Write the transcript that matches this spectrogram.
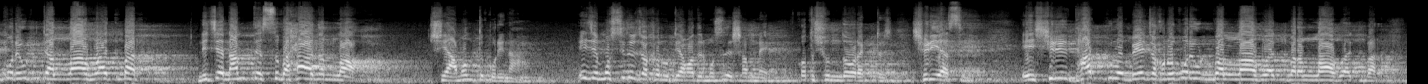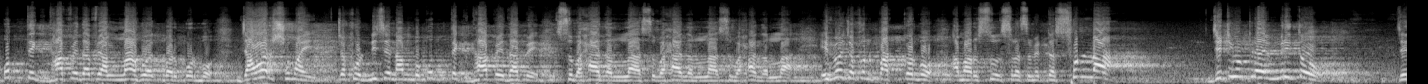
উপরে উঠতে আল্লাহ একবার নিচে নামতে আল্লাহ সে আমল তো করি না। এই যে মসজিদে যখন উঠি, আমাদের মসজিদের সামনে কত সুন্দর একটা সিঁড়ি আছে। এই সিঁড়ির ধাপগুলো বেয়ে যখন উপরে উঠবো, আল্লাহ একবার আল্লাহ একবার প্রত্যেক ধাপে ধাপে আল্লাহ একবার পড়ব। যাওয়ার সময় যখন নিচে নামবো, প্রত্যেক ধাপে ধাপে সুবাহান আল্লাহ সুবাহান আল্লাহ সুবাহান আল্লাহ এভাবে যখন পাঠ করব, আমার রসুল সাল্লাম একটা সুন্না যেটিও প্রায় মৃত, যে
